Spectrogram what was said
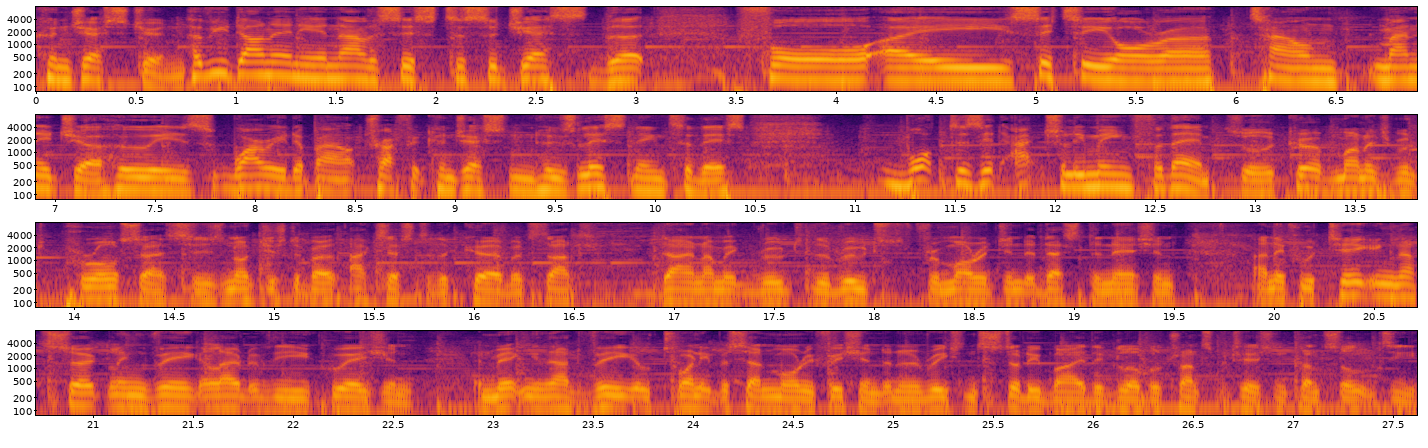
congestion? Have you done any analysis to suggest that for a city or a town manager who is worried about traffic congestion, who's listening to this, what does it actually mean for them? So the curb management process is not just about access to the curb, it's that dynamic route, the route from origin to destination. And if we're taking that circling vehicle out of the equation and making that vehicle 20% more efficient, and a recent study by the global transportation consultancy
